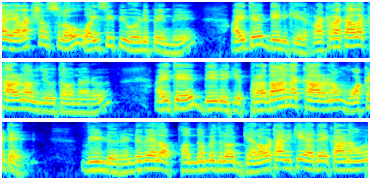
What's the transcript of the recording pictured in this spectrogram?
ఎలక్షన్స్లో వైసీపీ ఓడిపోయింది. అయితే దీనికి రకరకాల కారణాలు చెబుతా ఉన్నారు. అయితే దీనికి ప్రధాన కారణం ఒకటే. వీళ్ళు రెండు వేల పంతొమ్మిదిలో గెలవటానికి అదే కారణము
